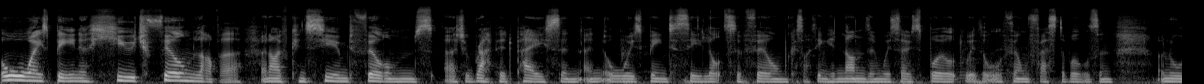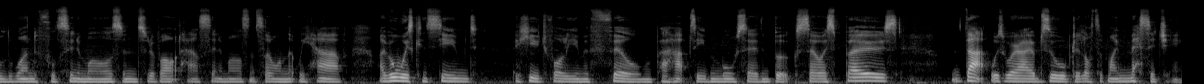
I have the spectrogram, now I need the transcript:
always been a huge film lover, and I've consumed films at a rapid pace, and, and always been to see lots of film. Because I think in London we're so spoilt with all the film festivals and and all the wonderful cinemas and sort of art house cinemas and so on that we have. I've always consumed a huge volume of film, perhaps even more so than books. So I suppose that was where I absorbed a lot of my messaging.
